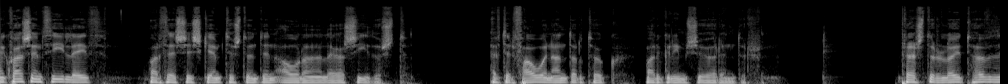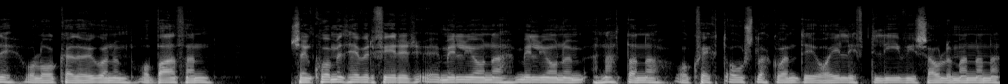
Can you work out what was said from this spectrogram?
En hvað sem því leið var þessi skemmtistundin áraðanlega síðust. Eftir fáin andartök var grímsi örendur. Prestur laut höfði og lokaði augunum og bað hann sem komið hefur fyrir miljóna, miljónum nattana og kveikt óslökkvandi og eilíft lífi í sálu mannana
